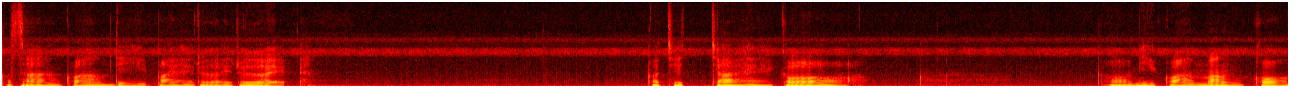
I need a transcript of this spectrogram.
ก็สร้างความดีไปเรื่อยๆ ก็จิตใจก็ ก็มีความมั่งคง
